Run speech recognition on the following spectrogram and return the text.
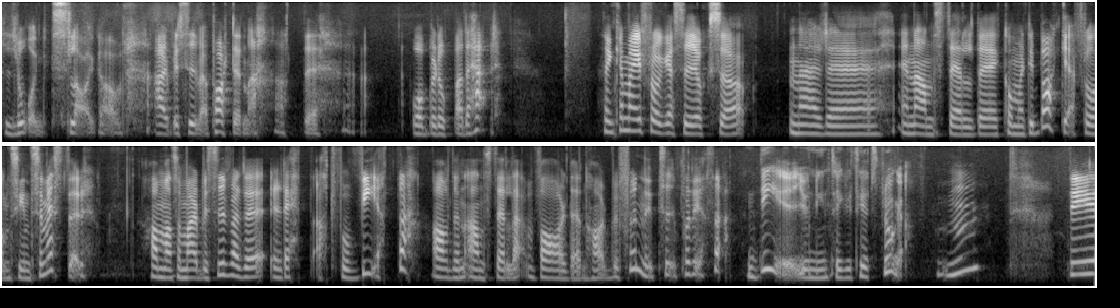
lågt slag av arbetsgivarparterna att eh, åberopa det här. Sen kan man ju fråga sig också när eh, en anställd eh, kommer tillbaka från sin semester har man som arbetsgivare rätt att få veta av den anställda var den har befunnit sig på resa. Det är ju en integritetsfråga. Mm. Det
